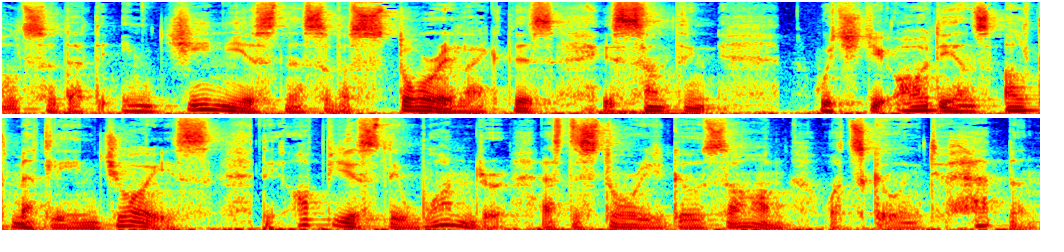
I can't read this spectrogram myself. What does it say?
also that the ingeniousness of a story like this is something which the audience ultimately enjoys. They obviously wonder as the story goes on what's going to happen.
